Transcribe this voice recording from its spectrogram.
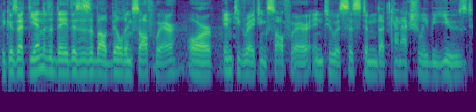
Because at the end of the day, this is about building software or integrating software into a system that can actually be used.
